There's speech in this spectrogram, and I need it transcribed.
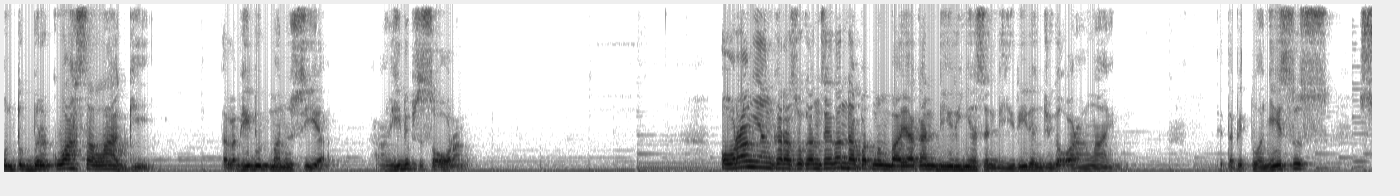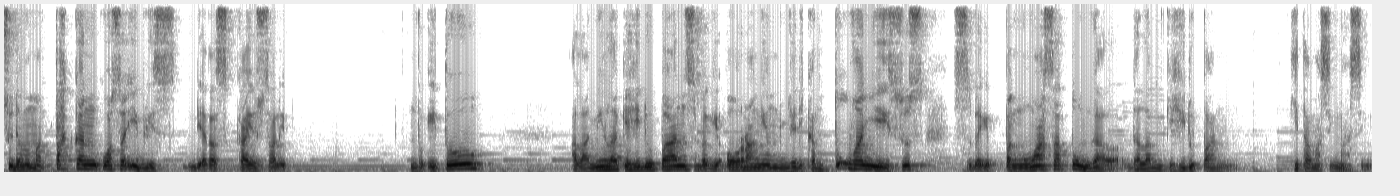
untuk berkuasa lagi dalam hidup manusia, dalam hidup seseorang. Orang yang kerasukan setan dapat membahayakan dirinya sendiri dan juga orang lain. Tetapi Tuhan Yesus sudah mematahkan kuasa iblis di atas kayu salib. Untuk itu, alamilah kehidupan sebagai orang yang menjadikan Tuhan Yesus sebagai penguasa tunggal dalam kehidupan kita masing-masing.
